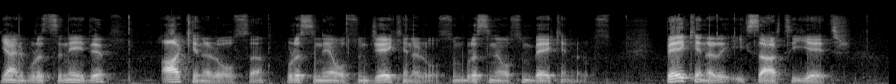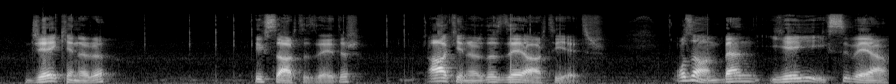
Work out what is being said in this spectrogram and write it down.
Yani burası neydi? A kenarı olsa, burası ne olsun? C kenarı olsun, burası ne olsun? B kenarı olsun. B kenarı X artı Y'dir. C kenarı X artı Z'dir. A kenarı da Z artı Y'dir. O zaman ben Y'yi X'i veya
